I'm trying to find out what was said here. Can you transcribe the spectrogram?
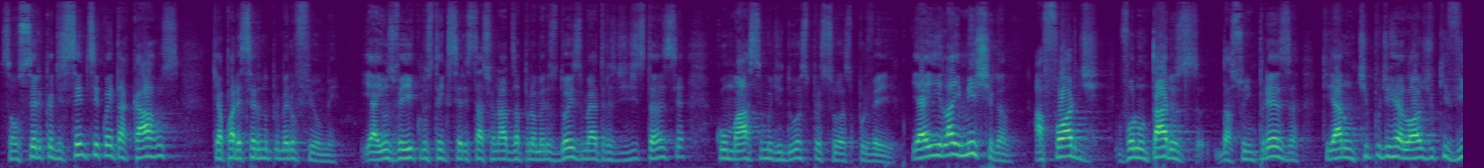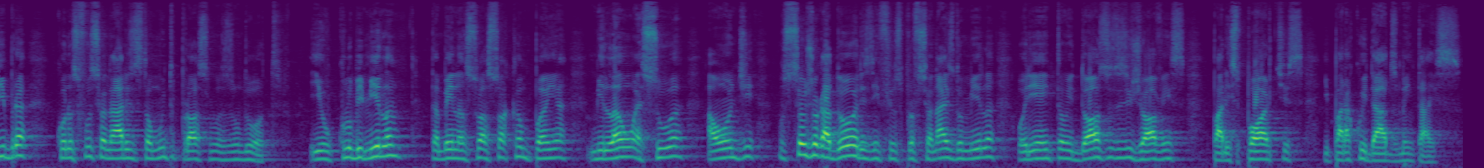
São cerca de 150 carros que apareceram no primeiro filme. E aí os veículos têm que ser estacionados a pelo menos 2 metros de distância, com o um máximo de duas pessoas por veículo. E aí, lá em Michigan, a Ford, voluntários da sua empresa, criaram um tipo de relógio que vibra quando os funcionários estão muito próximos um do outro. E o Clube Milan também lançou a sua campanha Milão é sua, aonde os seus jogadores, enfim, os profissionais do Milan orientam idosos e jovens para esportes e para cuidados mentais.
